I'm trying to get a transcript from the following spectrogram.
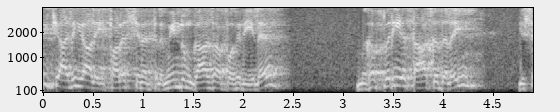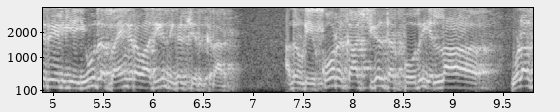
இன்றைக்கு அதிகாலை பலஸ்தீனத்தில் மீண்டும் காசா பகுதியில மிகப்பெரிய தாக்குதலை இஸ்ரேலிய யூத பயங்கரவாதிகள் நிகழ்த்தி இருக்கிறார்கள் அதனுடைய கோர காட்சிகள் தற்போது எல்லா உலக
